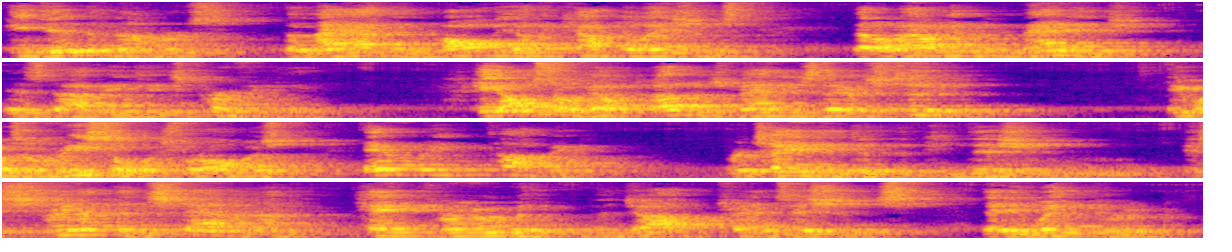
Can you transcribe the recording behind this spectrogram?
He did the numbers, the math, and all the other calculations that allowed him to manage his diabetes perfectly. He also helped others manage theirs too. He was a resource for almost every topic pertaining to the condition. His strength and stamina came through with the job transitions that he went through.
